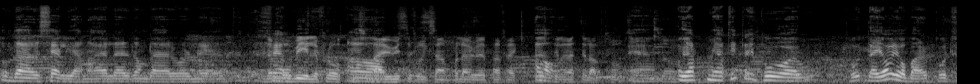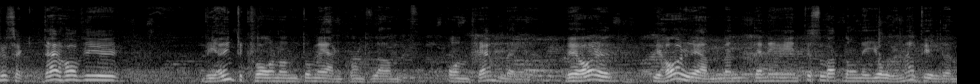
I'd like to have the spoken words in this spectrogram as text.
de där säljarna eller de där vad det Den mobila flåten ja. som är ute till exempel, där är det perfekt ja. tillrättalagt för. Eh, och jag, men jag tittar ju på, på, där jag jobbar, på Trusek, där har vi ju vi har inte kvar någon domänkontrollant on-prem längre. Vi har, vi har den, men den är ju inte så att någon är joinad till den.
